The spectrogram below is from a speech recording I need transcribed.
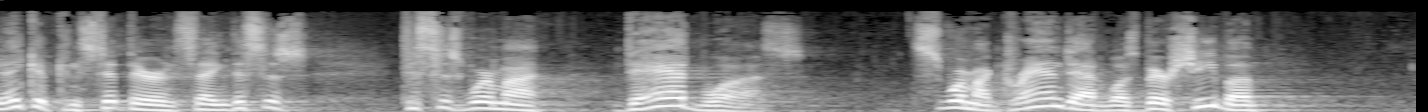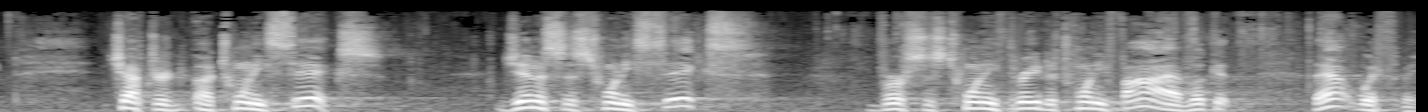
Jacob can sit there and saying, This is, this is where my dad was. This is where my granddad was. Beersheba, chapter uh, 26, Genesis 26, verses 23 to 25. Look at that with me.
